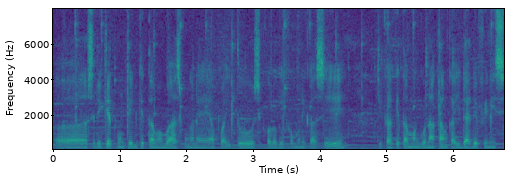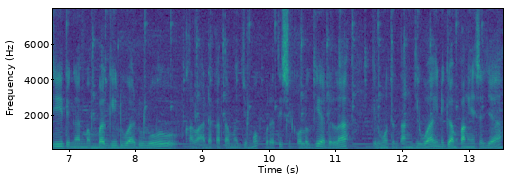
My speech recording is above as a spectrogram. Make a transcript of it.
Uh, Sedikit mungkin kita membahas mengenai apa itu psikologi komunikasi. Jika kita menggunakan kaidah definisi dengan membagi dua dulu kalau ada kata majemuk berarti psikologi adalah ilmu tentang jiwa. Ini gampangnya saja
